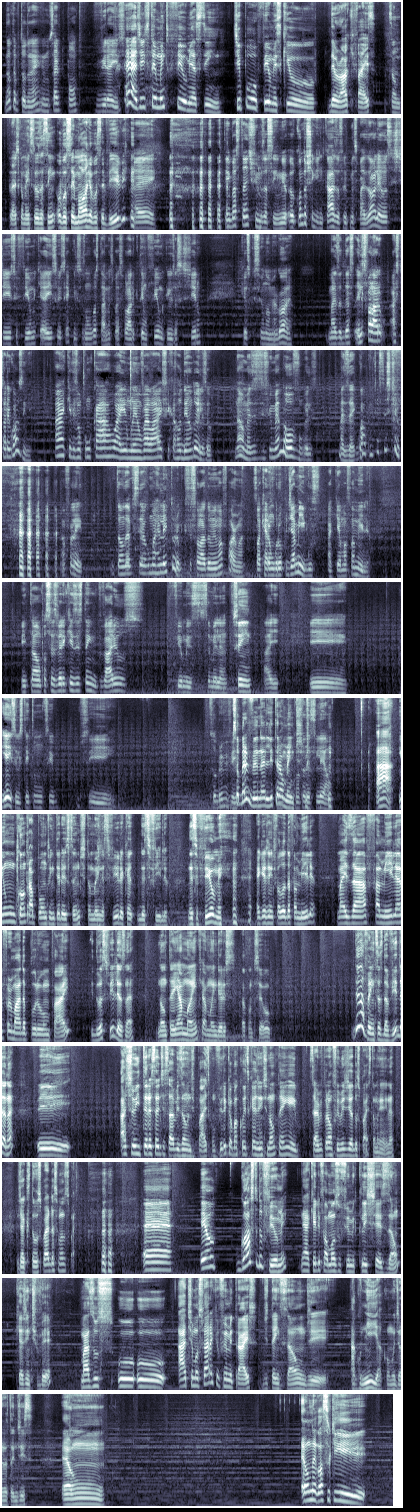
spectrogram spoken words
Não o tempo todo, né? Em um certo ponto vira isso. É, a gente tem muito filme assim. Tipo filmes que o The Rock faz. São praticamente todos assim. Ou você morre ou você vive. É. Tem bastante filmes assim. Meu, eu, quando eu cheguei em casa, eu falei pros meus pais, olha, eu assisti esse filme que é isso, isso e aquilo, vocês vão gostar. Meus pais falaram que tem um filme que eles assistiram, que eu esqueci o nome agora. Mas é eles falaram a história igualzinha. Ah, é que eles vão pra um carro, aí um leão vai lá e fica rodeando eles. Eu, não, mas esse filme é novo. Eles, mas é igual que a gente assistiu. Eu falei, então deve ser alguma releitura, porque vocês falaram da mesma forma. Só que era um grupo de amigos, aqui é uma família. Então, pra vocês verem que existem vários filmes semelhantes Sim. aí. E. E é isso, eles tentam se. se. Sobreviver. Sobreviver, né? Por Literalmente. conta desse leão. Ah, e um contraponto interessante também nesse filho, é que é- desse filho, nesse filme, é que a gente falou da família, mas a família é formada por um pai e duas filhas, né? Não tem a mãe, que a mãe deles aconteceu desavenças da vida, né? E acho interessante essa visão de pais com filho, que é uma coisa que a gente não tem e serve pra um filme de Dia dos Pais também, né? Já que estamos perto da Semana dos Pais. é, eu gosto do filme, né? Aquele famoso filme clichêzão que a gente vê. Mas os, o, o, a atmosfera que o filme traz, de tensão, de agonia, como o Jonathan disse, é um. É um negócio que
